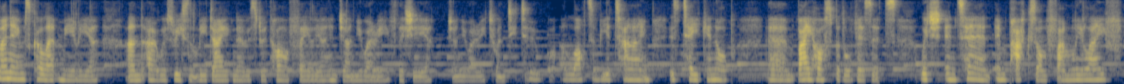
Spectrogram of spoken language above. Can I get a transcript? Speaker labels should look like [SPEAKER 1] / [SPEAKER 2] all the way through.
[SPEAKER 1] My name's Colette Melia and I was recently diagnosed with heart failure in January of this year, January 22. A lot of your time is taken up um, by hospital visits, which in turn impacts on family life.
